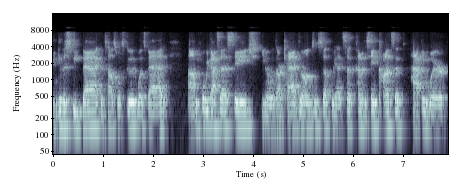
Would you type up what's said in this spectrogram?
and give us feedback and tell us what's good, what's bad. Uh, before we got to that stage, you know, with our CAD drawings and stuff, we had some, kind of the same concept happen where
